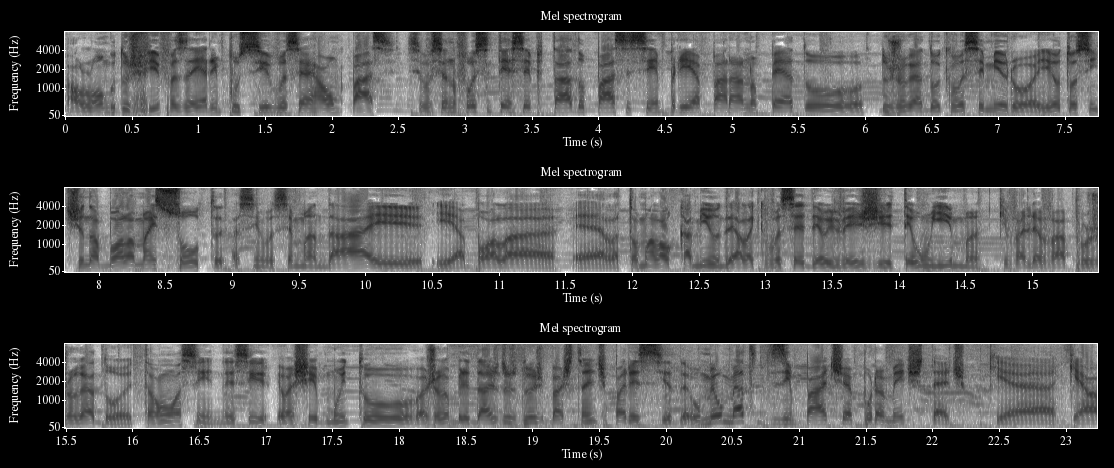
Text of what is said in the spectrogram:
ao longo dos FIFAs aí era impossível você errar um passe. Se você não fosse interceptado, o passe sempre ia parar no pé do, do jogador que você mirou. E eu tô sentindo a bola mais solta. Assim, você mandar e, e a bola, é, ela toma lá o caminho dela que você deu, em vez de ter um imã que vai levar pro jogador. Então, assim, nesse eu achei muito a jogabilidade dos dois bastante parecida. O meu método de desempate é puramente estético, que é, que é a,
